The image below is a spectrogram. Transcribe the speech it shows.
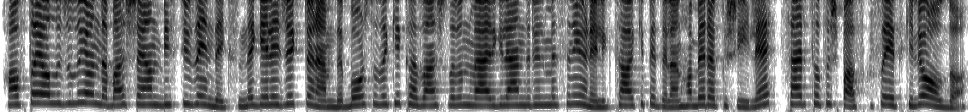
Haftaya alıcılı yönde başlayan BIST 100 endeksinde gelecek dönemde borsadaki kazançların vergilendirilmesine yönelik takip edilen haber akışı ile sert satış baskısı etkili oldu.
